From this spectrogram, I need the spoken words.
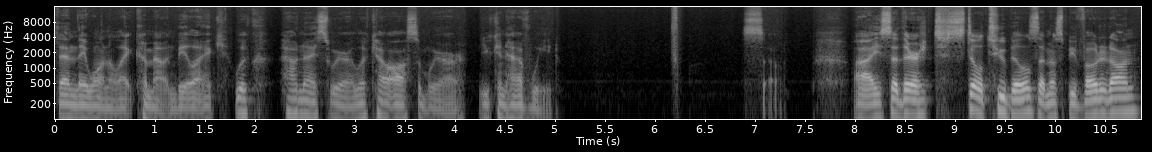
then they want to like come out and be like, "Look how nice we are! Look how awesome we are! You can have weed." So, uh, he said there are t- still two bills that must be voted on.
